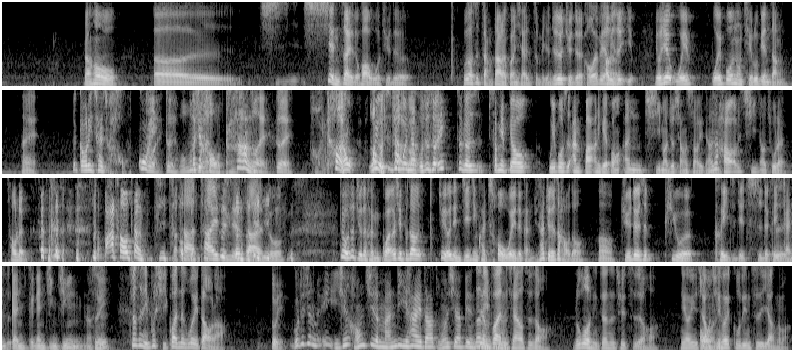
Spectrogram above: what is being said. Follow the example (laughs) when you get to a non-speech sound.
然后。呃，现现在的话，我觉得不知道是长大的关系还是怎么样，就是觉得口味变。好比说有有些微微波那种铁路便当，哎，那高丽菜就好怪，对，我而且好烫，对对，好烫。然后我有次就问他，我就说，哎，这个上面标微波是按八，你可以帮我按七吗？就想少一点。他说好，七，然后出来超冷，那八超烫，七超差差一点点，差很多。对，我就觉得很怪，而且不知道，就有点接近快臭味的感觉。他觉得是好的哦，嗯，绝对是 pure 可以直接吃的，可以干干干干净净。所以就是你不习惯那个味道啦。对，我就觉得，哎，以前好像记得蛮厉害的啊，怎么会现在变成这样？那你不然你现在要吃什么？如果你真的去吃的话，你有印象吗？你会固定吃一样的吗？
